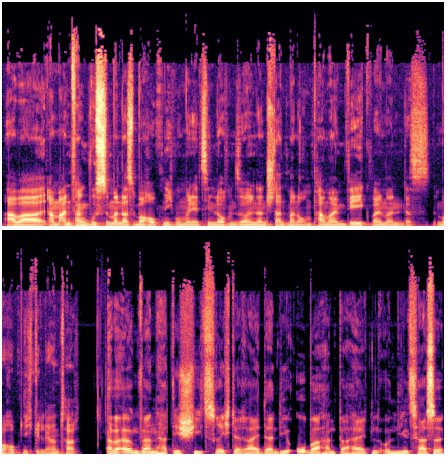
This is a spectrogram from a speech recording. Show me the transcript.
Aber am Anfang wusste man das überhaupt nicht, wo man jetzt hinlaufen soll. Und dann stand man auch ein paar Mal im Weg, weil man das überhaupt nicht gelernt hat. Aber irgendwann hat die Schiedsrichterei dann die Oberhand behalten und Nils Hasse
